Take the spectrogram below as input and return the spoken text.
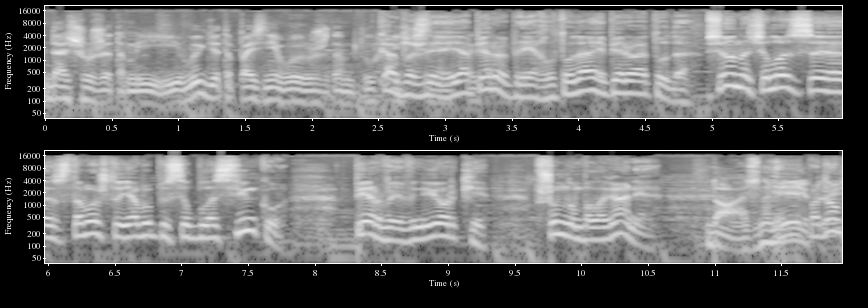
Дальше уже там и, и вы где-то позднее, вы уже там 2000 Как позднее? Я первый приехал туда и первый оттуда. Все началось э, с того, что я выпустил пластинку, первый в Нью-Йорке, в шумном балагане. Да, знаменитую, И потом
